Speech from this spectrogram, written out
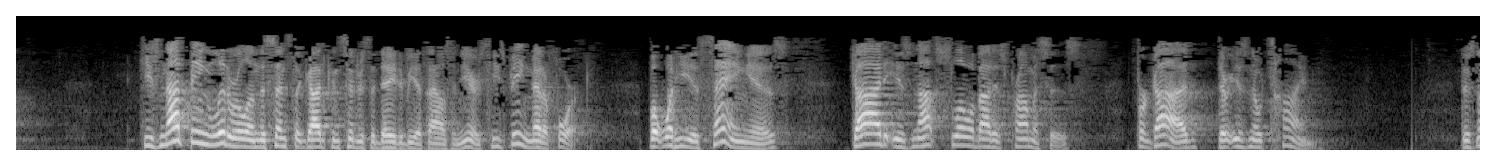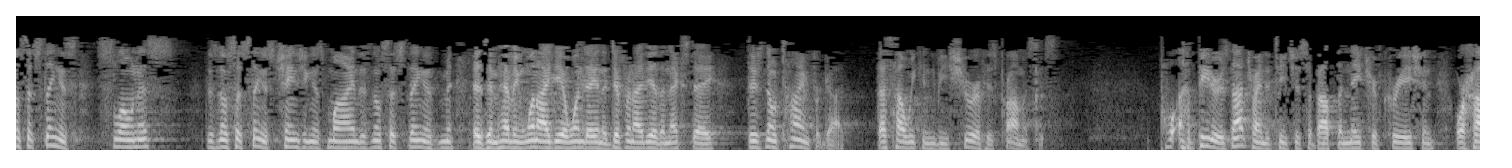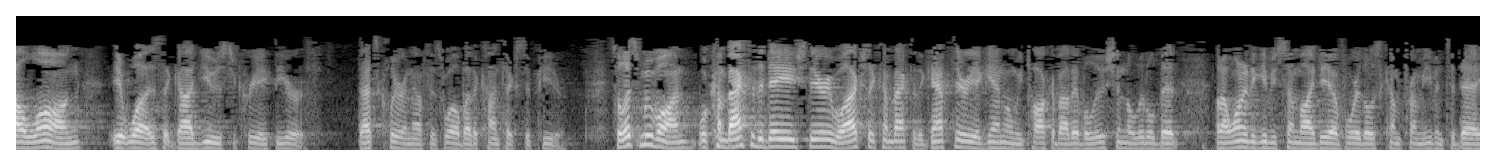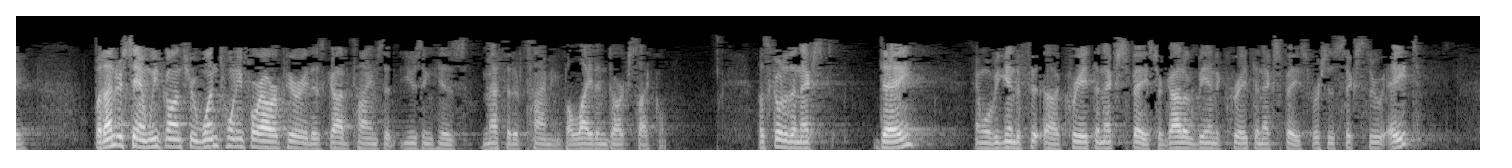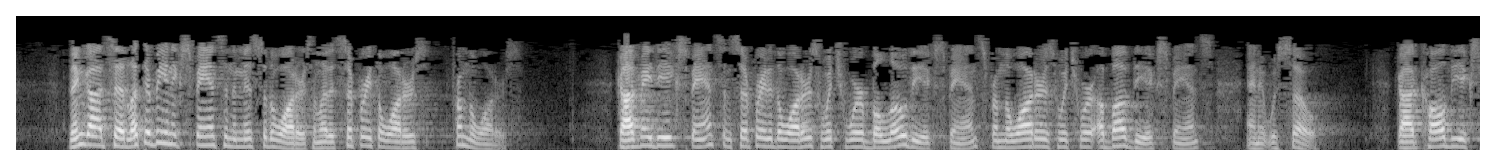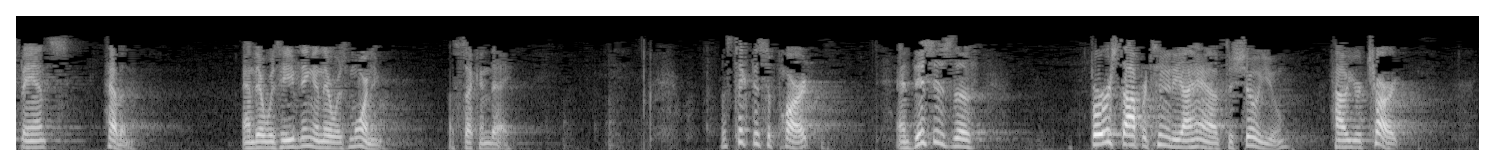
He's not being literal in the sense that God considers the day to be a thousand years. He's being metaphoric. But what he is saying is, God is not slow about his promises. For God, there is no time. There's no such thing as slowness. There's no such thing as changing his mind. There's no such thing as, him having one idea one day and a different idea the next day. There's no time for God. That's how we can be sure of his promises. Uh, Peter is not trying to teach us about the nature of creation or how long it was that God used to create the earth. That's clear enough as well by the context of Peter. So let's move on. We'll come back to the day age theory. We'll actually come back to the gap theory again when we talk about evolution a little bit. But I wanted to give you some idea of where those come from even today. But understand, we've gone through one 24 hour period as God times it using His method of timing, the light and dark cycle. Let's go to the next day and we'll begin to uh, create the next space, or God will begin to create the next space. Verses 6 through 8. Then God said, Let there be an expanse in the midst of the waters, and let it separate the waters from the waters. God made the expanse and separated the waters which were below the expanse from the waters which were above the expanse, and it was so. God called the expanse heaven. And there was evening and there was morning, a second day. Let's take this apart. And this is the first opportunity I have to show you how your chart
